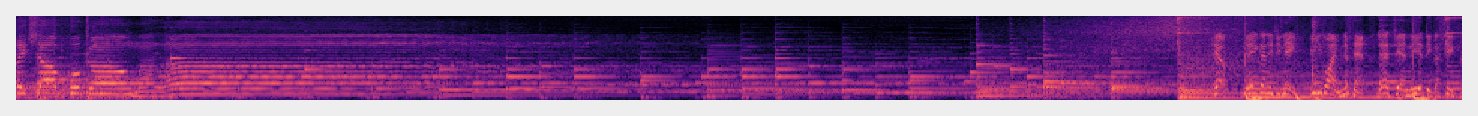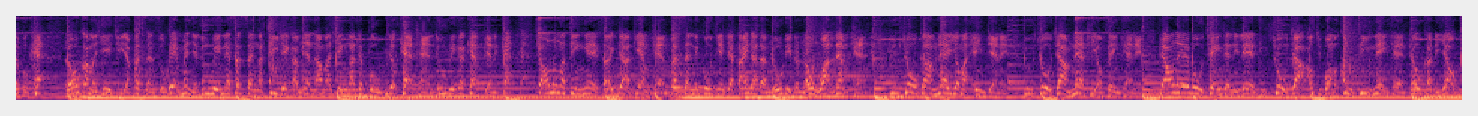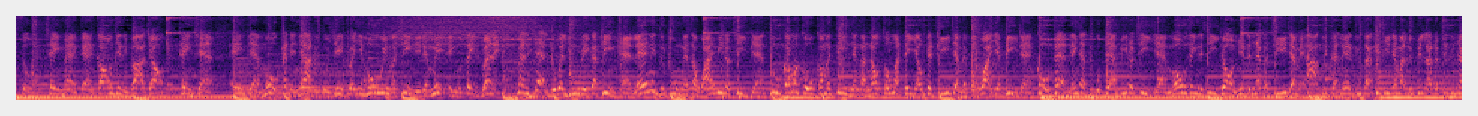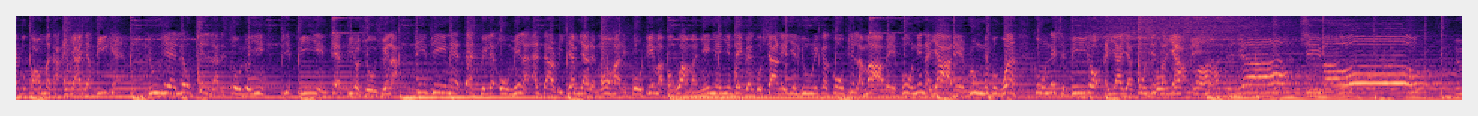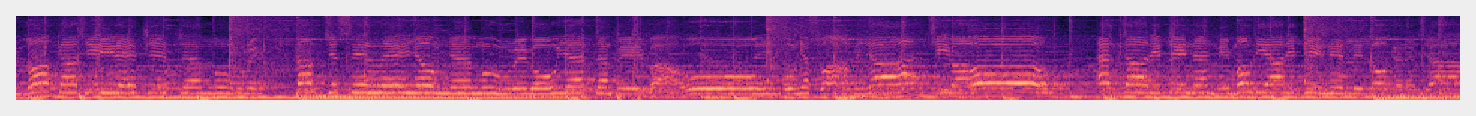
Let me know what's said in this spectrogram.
သိချောက်ဖို့ကောင်းမလား Yeah နေကနေဒီနေ့ပြီးသွားရင်နှစ်ပြန်လက်ကျန်နေရတဲ့ကရှေ့စပုတ်ခက် လောကမှာရေးကြည့်တာပတ်စံဆိုတဲ့မဲ့ညလူတွေနဲ့ဆက်ဆံကကြည့်တဲ့ကမျက်နှာမှာရင်ငါတပူပြီးတော့ခက်ထန်လူတွေကခက်ပြန်ခက်ကျောင်းတော့ငါတင်ငယ်စိုက်တာတျံခံပတ်စံနဲ့ကိုကျင်ပြတိုင်းတာတာမျိုးတွေတော့လုံးဝလက်မခံလူချို့ကမနဲ့ရောက်မှအိမ်ပြန်တယ်လူချို့ကြမနဲ့ထီအောင်စိန်ခံတယ်ပြောင်းလဲဖို့ချိန်တန်နေလေလူချို့ကြအောင်ချစ်ပေါ်မှာခုထိနေခံဒုက္ခတွေရောက်ပြီဆိုချိန်မှန်ကန်ကောင်းခြင်းတွေဘာကြောင့်ထိန်ချန်အိမ်ပြန်မို့ခက်တဲ့ညတွေကိုရေတွက်ရင်ဟိုးဝေးမှာရှိနေတဲ့မိအိမ်ကိုတိတ်ရွမ်းနေမှန်ချက်လိုပဲလူတွေကထိမခံလဲနေသူထူမဲ့စဝိုင်းပြီးတော့ကြည်ပြန်သူကောင်းမကိုကောင်းမသိညာကနောက်ဆုံးမှတယောက်တည်းဒီကြံမဲ့ဘဝရဲ့ပြီးတန်ကိုထက်နိုင်တဲ့သူကိုပြန်ပြီးတော့ကြည်ရန်မုံစိမ့်နဲ့ကြည်တော့မြင်တဲ့မြတ်ကကြီးတယ်မဲ့အာသူခံလဲသူသာခကြီးတယ်မှလူဖြစ်လာတဲ့ဖြစ်တဲ့မြတ်ကိုကောင်းမဲ့ကအရာရာပြီးခံလူရဲ့လို့ဖြစ်လာတဲ့ဆိုလို့ရင်ဖြစ်ပြီးရင်ပြက်ပြီးတော့ဂျိုရွှင်းလာဖြည်းဖြည်းနဲ့တက်တွေလဲအိုမင်းလာအတ္တတွေရက်မြတဲ့မောဟတွေပိုတင်းမှာဘဝမှာငြင်းငြင်းချင်းတိတ်ပဲကိုရှာနေရင်လူတွေကကိုဖြစ်လာမှာပဲပိုနစ်နာရတယ် room number 1ကိုနဲ့ရှင်ပြီးတော့အရာရာကိုချင်းစာရမယ် စ်စင်လေယုံညံ့မှုတွေကိုရတံပေးပါဦးဘုရားစွာဘုရားရှိပါဦးအတ္တတွေပြည့်နေနေမုန်းတရားတွေပြည့်နေလေလောကရန်ရှာ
